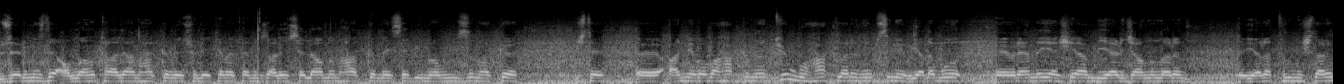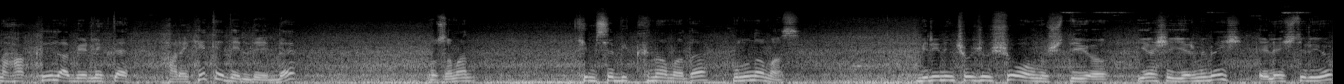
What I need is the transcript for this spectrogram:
üzerimizde Allahu Teala'nın hakkı, Resul-i Ekrem Efendimiz Aleyhisselam'ın hakkı, mezhep imamımızın hakkı, işte e, anne baba hakkından tüm bu hakların hepsini ya da bu evrende yaşayan diğer canlıların, e, yaratılmışların hakkıyla birlikte hareket edildiğinde o zaman kimse bir kınamada bulunamaz birinin çocuğu şu olmuş diyor. Yaşı 25 eleştiriyor.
